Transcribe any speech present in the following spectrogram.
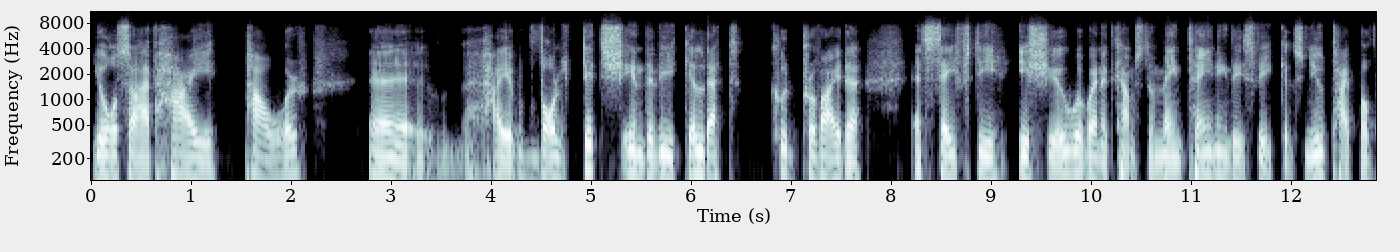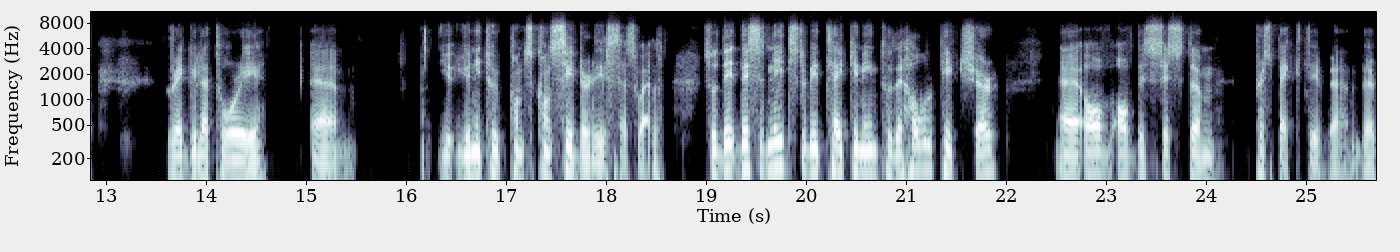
You also have high power, uh, high voltage in the vehicle that could provide a, a safety issue when it comes to maintaining these vehicles. New type of regulatory, um, you, you need to cons consider this as well. So th this needs to be taken into the whole picture uh, of, of the system perspective and uh,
